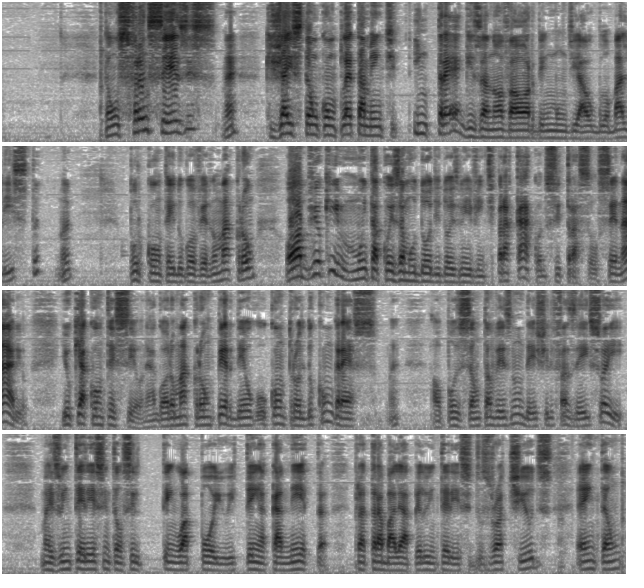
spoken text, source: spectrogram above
Então, os franceses, né, que já estão completamente entregues à nova ordem mundial globalista, né, por conta aí do governo Macron. Óbvio que muita coisa mudou de 2020 para cá, quando se traçou o cenário, e o que aconteceu? Né? Agora o Macron perdeu o controle do Congresso. Né? A oposição talvez não deixe ele fazer isso aí. Mas o interesse, então, se ele tem o apoio e tem a caneta para trabalhar pelo interesse dos Rothschilds, é então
